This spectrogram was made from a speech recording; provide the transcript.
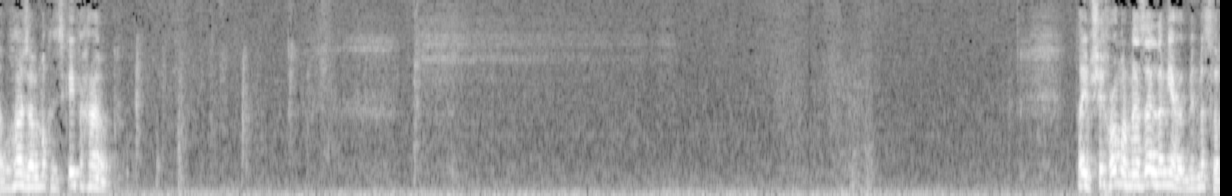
أبو هاجر المقدس كيف حالك؟ طيب شيخ عمر ما زال لم يعد من مصر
